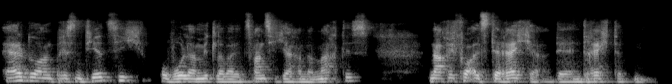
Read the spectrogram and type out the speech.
Erdogan präsentiert sich, obwohl er mittlerweile 20 Jahre an der Macht ist, nach wie vor als der Rächer, der Entrechteten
